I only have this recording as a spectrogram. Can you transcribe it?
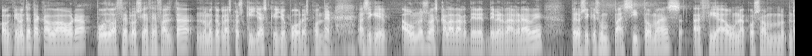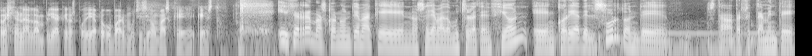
aunque no te he atacado ahora, puedo hacerlo si hace falta, no me toque las cosquillas que yo puedo responder. Así que aún no es una escalada de, de verdad grave, pero sí que es un pasito más hacia una cosa regional amplia que nos podría preocupar muchísimo más que, esto. Y cerramos con un tema que nos ha llamado mucho la atención. En Corea del Sur, donde estaba perfectamente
